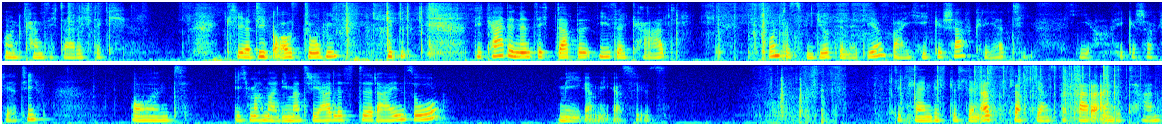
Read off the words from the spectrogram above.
und kann sich da richtig kreativ austoben. die Karte nennt sich Double Easel Card und das Video findet ihr bei Hickeschaff Kreativ. Hier, Hickeschaff Kreativ. Und ich mache mal die Materialliste rein so. Mega, mega süß die kleinen Wichtelchen. Also ich glaube, die haben es der Caro angetan.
